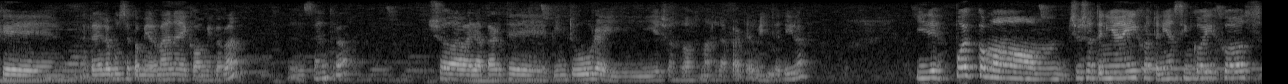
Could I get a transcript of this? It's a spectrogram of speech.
que en realidad lo puse con mi hermana y con mi papá, en el centro. Yo daba la parte de pintura y ellos dos más la parte administrativa. Y después como yo ya tenía hijos, tenía cinco hijos,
